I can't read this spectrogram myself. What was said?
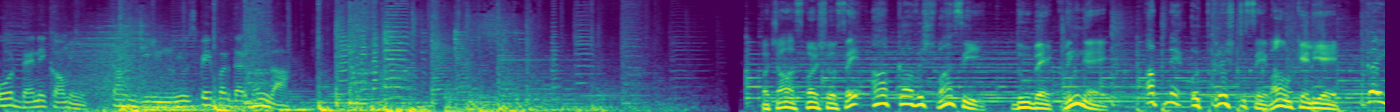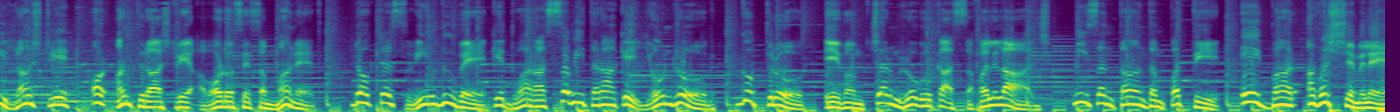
और दैनिक कौमी तंजीम न्यूज़पेपर दरभंगा। पचास वर्षों से आपका विश्वासी, दुबे क्लिनिक, अपने उत्कृष्ट सेवाओं के लिए कई राष्ट्रीय और अंतर्राष्ट्रीय अवार्डों से सम्मानित। डॉक्टर सुनील दुबे के द्वारा सभी तरह के यौन रोग, गुप्त रोग एवं चर्म रोगों का सफल इलाज निसंतान दंपत्ति एक बार अवश्य मिले।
